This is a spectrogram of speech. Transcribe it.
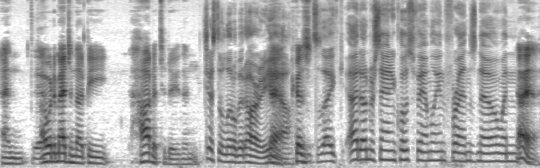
and Yeah. I would imagine that'd be harder to do than Just a little bit harder, yeah. because- it's like I'd understand close family and friends know, and oh yeah,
